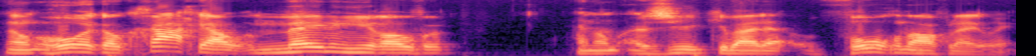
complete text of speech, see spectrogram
Dan hoor ik ook graag jouw mening hierover. En dan zie ik je bij de volgende aflevering.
